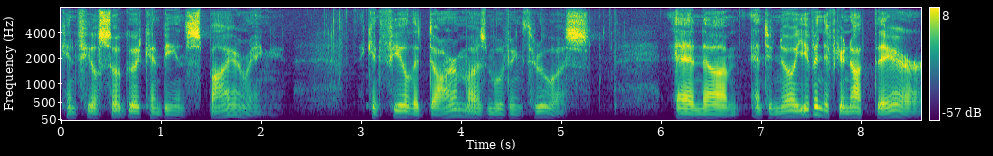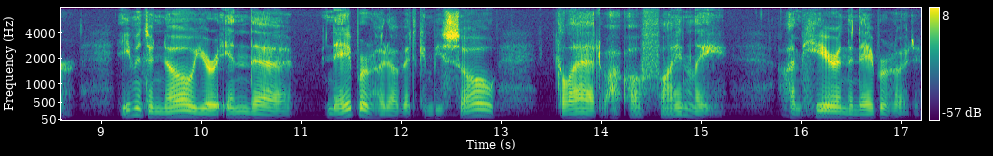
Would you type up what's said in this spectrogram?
can feel so good, can be inspiring. It can feel the Dharma is moving through us. And, um, and to know, even if you're not there, even to know you're in the neighborhood of it can be so glad. Oh, finally, I'm here in the neighborhood.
